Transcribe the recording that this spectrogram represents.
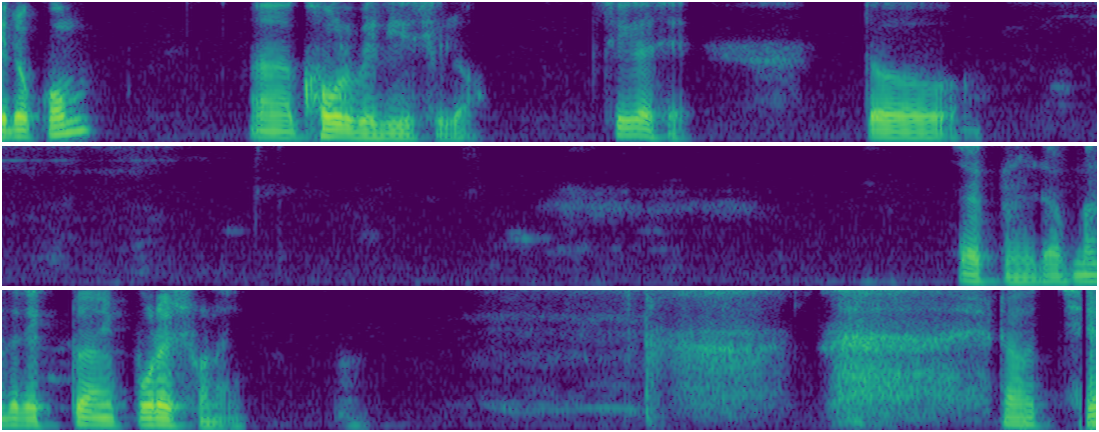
এরকম খবর বেরিয়েছিল। ঠিক আছে? তো এক মিনিট, আপনাদের একটু আমি পড়ে শোনাই। সেটা হচ্ছে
